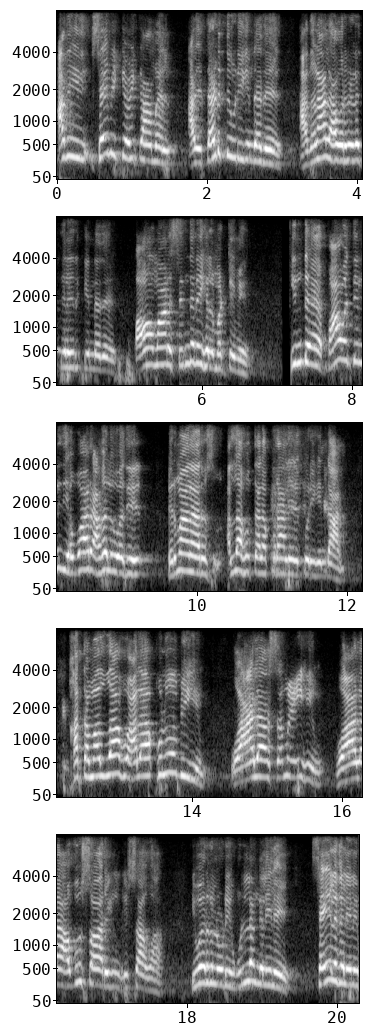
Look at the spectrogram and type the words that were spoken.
அதை சேமிக்க வைக்காமல் அதை தடுத்து விடுகின்றது. அதனால் அவர்களிடத்தில் இருக்கின்றது பாவமான சிந்தனைகள் மட்டுமே. இந்த பாவத்திலிருந்து எவ்வாறு அகலுவது? பெருமானார் அல்லாஹு தஆலா குரானில் கூறுகின்றான் ஹத்தம் அல்லாஹு அலா குலோபியும் வாலா சமஇஹிம் வாலா அபுசாரிஹிம் கிசாவா இவர்களுடைய உள்ளங்களிலே செயல்களிலே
